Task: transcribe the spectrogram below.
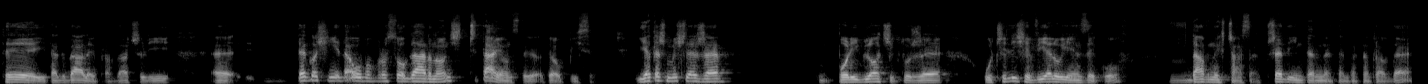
ty i tak dalej, prawda, czyli tego się nie dało po prostu ogarnąć, czytając te, te opisy. I ja też myślę, że poligloci, którzy uczyli się wielu języków w dawnych czasach, przed internetem tak naprawdę,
